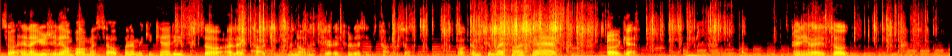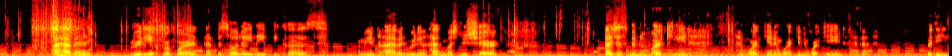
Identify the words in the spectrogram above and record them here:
So, and I usually I'm by myself when I'm making candies, so I like talking, but no one's here to listen to talk. So, welcome to my podcast again. Anyway, so I haven't really recorded an episode lately because I mean I haven't really had much to share. I just been working and working and working and working eh, with these.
